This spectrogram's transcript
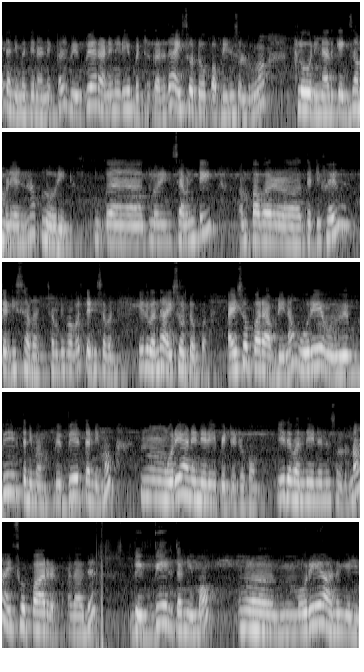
தனிமத்தின் அணுக்கள் வெவ்வேறு அணுநிலையை பெற்றுக்கிறது ஐசோடோப் அப்படின்னு சொல்லுவோம் குளோரின் அதுக்கு எக்ஸாம்பிள் என்னென்னா chlorine. Chlorine seventy power thirty five thirty seven seventy power thirty seven இது வந்து ஐசோடோப் ஐசோபார் அப்படின்னா ஒரே வெவ்வேறு தனிமம் வெவ்வேறு தனிமம் ஒரே அணு நிறையை பெற்றுட்ருக்கோம் இதை வந்து என்னென்னு சொல்கிறோன்னா ஐசோபார் அதாவது வெவ்வேறு தனிமம் ஒரே அணு எண்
